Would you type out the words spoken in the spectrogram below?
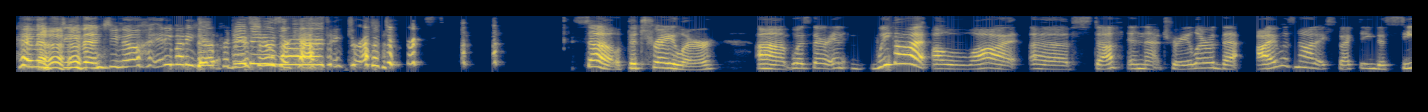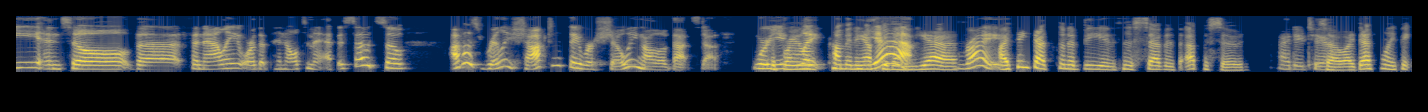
him and Steven. Do you know anybody here, producers or casting directors? so the trailer. Uh, was there in we got a lot of stuff in that trailer that I was not expecting to see until the finale or the penultimate episode. So I was really shocked that they were showing all of that stuff. Were The you like coming after yeah. them. Yeah. right? I think that's going to be in the seventh episode. I do too. So I definitely think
